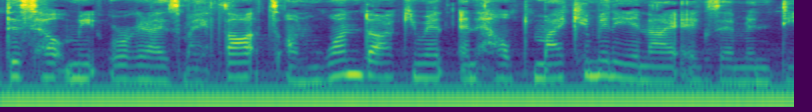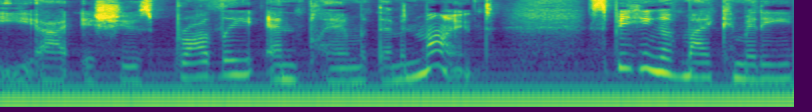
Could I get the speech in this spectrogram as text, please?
This helped me organize my thoughts on one document and helped my committee and I examine DEI issues broadly and plan with them in mind. Speaking of my committee,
